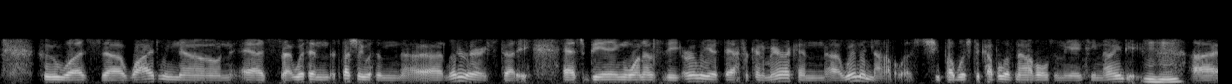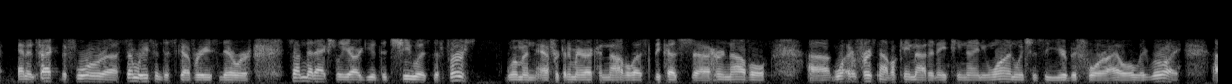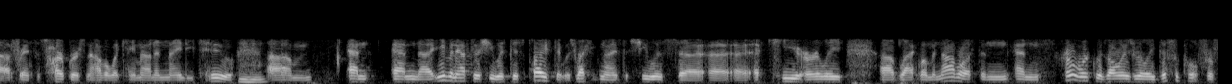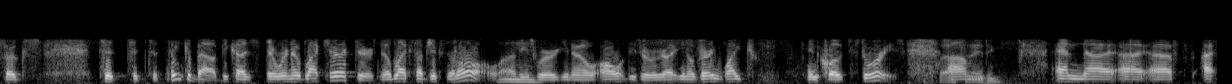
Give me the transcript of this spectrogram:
who was uh, widely known as uh, within especially within uh, literary study as being one of the earliest African American uh, women novelists. She published a couple of novels in the 1890s. Mm-hmm. Uh, and in fact, before uh, some recent discoveries, there were some that actually argued that she was the first woman African American novelist because uh, her novel, uh, well, her first novel came out in 1891, which is the year before Iola Leroy, uh, Frances Harper's novel that came out in '92. Um, and and uh, even after she was displaced, it was recognized that she was uh, a, a key early uh, black woman novelist, and and her work was always really difficult for folks to, to to think about because there were no black characters, no black subjects at all. Uh, these were you know all these are uh, you know very white in quote stories. Um, Fascinating. And uh, uh, uh, I,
